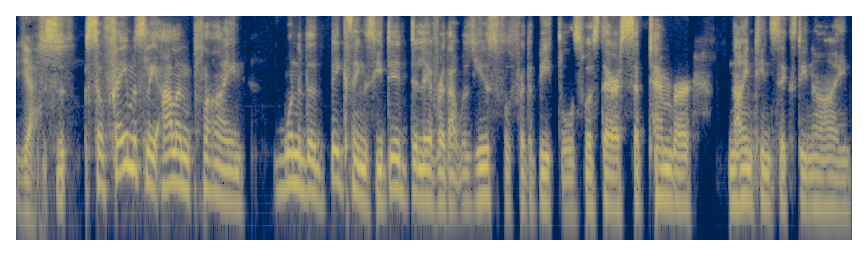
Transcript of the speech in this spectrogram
Yes. So, so, famously, Allen Klein, one of the big things he did deliver that was useful for the Beatles was their September 1969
